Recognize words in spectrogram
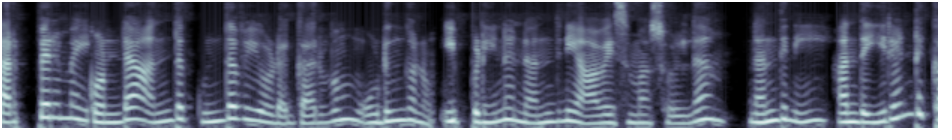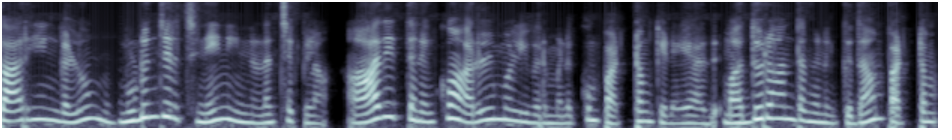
தற்பெருமை கொண்ட அந்த குந்தவையோட கர்வம் ஒடுங்கணும் இப்படின்னு நந்தினி ஆவேசமா சொல்ல நந்தினி அந்த இரண்டு காரியங்களும் முடிஞ்சிருச்சுனே நீ நினைச்சுக்கலாம். ஆதித்தனுக்கும் அருள்மொழிவர்மனுக்கும் பட்டம் கிடையாது. மதுராந்தகனுக்கு தான் பட்டம்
